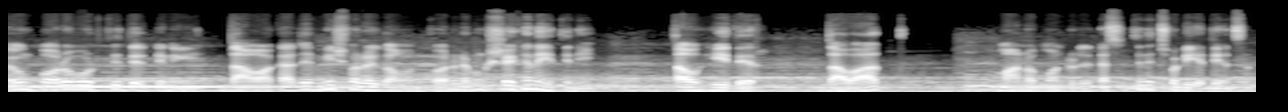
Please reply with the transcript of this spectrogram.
এবং পরবর্তীতে তিনি দাওয়া কাজে মিশরে গমন করেন এবং সেখানেই তিনি তাওহিদের দাওয়াত মানব মণ্ডলের কাছে তিনি ছড়িয়ে দিয়েছেন।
